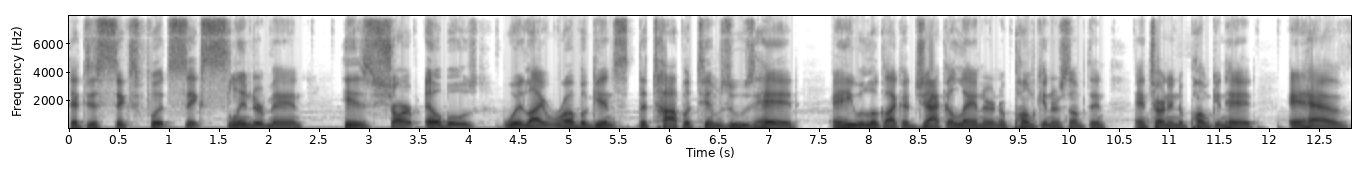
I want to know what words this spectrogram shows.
that this six foot six slender man, his sharp elbows would like rub against the top of Tim Tszyu's head and he would look like a jack o' lantern or pumpkin or something and turn into Pumpkinhead and have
